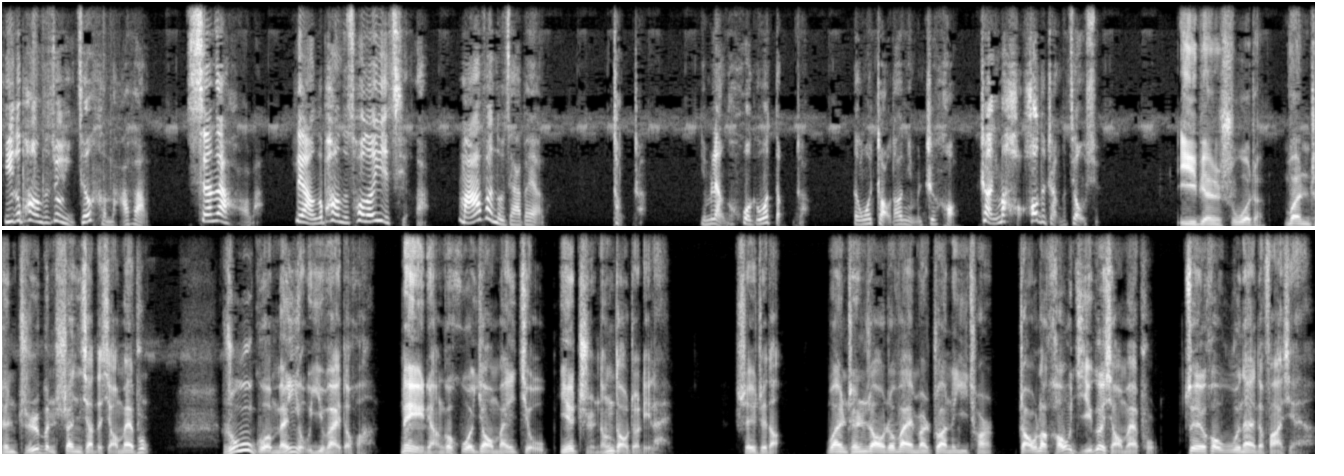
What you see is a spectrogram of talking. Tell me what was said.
一个胖子就已经很麻烦了，现在好了。两个胖子凑到一起了，麻烦都加倍了。等着，你们两个货给我等着，等我找到你们之后，让你们好好的长个教训。一边说着，万晨直奔山下的小卖部。如果没有意外的话，那两个货要买酒也只能到这里来。谁知道，万晨绕着外面转了一圈，找了好几个小卖铺，最后无奈的发现啊，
